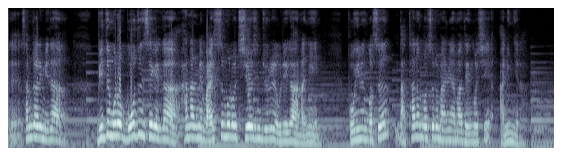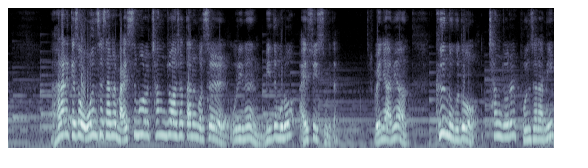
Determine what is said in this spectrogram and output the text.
네, 3절입니다. 믿음으로 모든 세계가 하나님의 말씀으로 지어진 줄을 우리가 아나니 보이는 것은 나타난 것으로 말미암아 된 것이 아니니라. 하나님께서 온 세상을 말씀으로 창조하셨다는 것을 우리는 믿음으로 알 수 있습니다. 왜냐하면 그 누구도 창조를 본 사람이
